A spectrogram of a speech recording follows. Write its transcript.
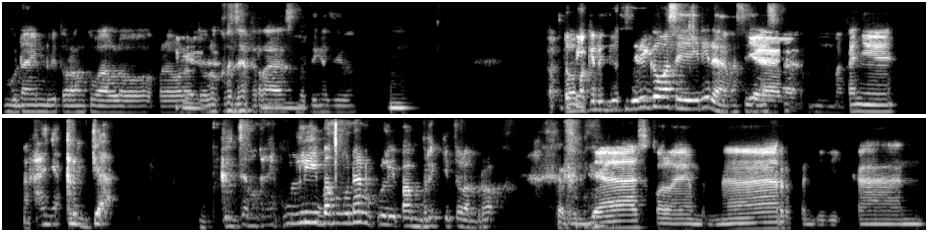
gunain duit orang tua lo pada orang Iya. tua lo kerja keras Hmm. ngerti nggak sih lo hmm. kalau tapi pakai duit sendiri gue masih ini dah masih ya SP. makanya makanya kerja kerja makanya kuli bangunan kuli pabrik gitu lah bro. Kerja sekolah yang benar pendidikan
